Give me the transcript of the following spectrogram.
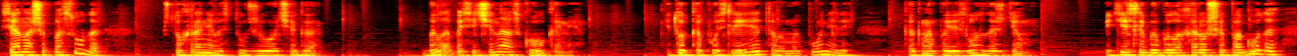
Вся наша посуда, что хранилась тут же у очага, была посечена осколками. И только после этого мы поняли, как нам повезло с дождем. Ведь если бы была хорошая погода –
